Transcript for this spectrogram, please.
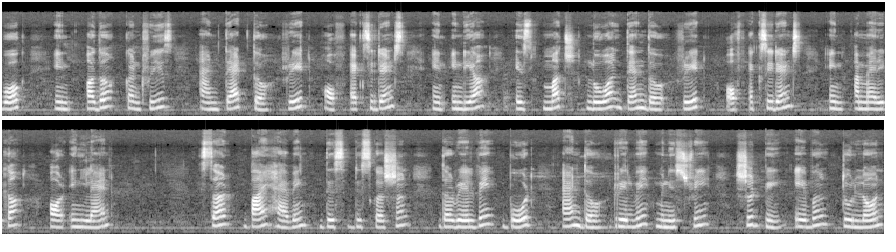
work in other countries and that the rate of accidents in India is much lower than the rate of accidents in America or England. Sir, by having this discussion, the Railway Board and the Railway Ministry should be able to learn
